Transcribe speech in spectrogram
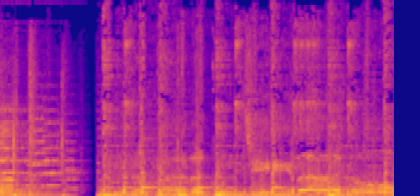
गुन्जिरहन्छ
